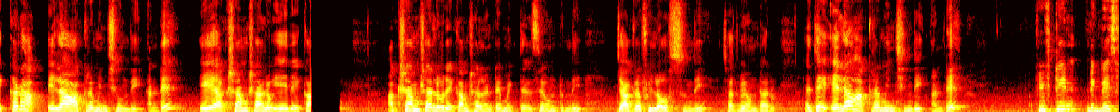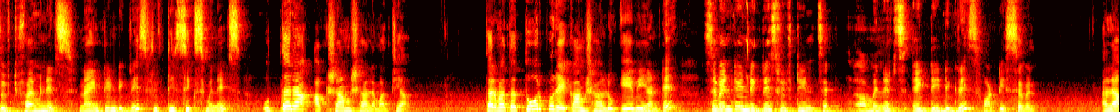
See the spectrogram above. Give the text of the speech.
ఎక్కడ ఎలా ఆక్రమించి ఉంది అంటే ఏ అక్షాంశాలు ఏ రేఖా అక్షాంశాలు రేఖాంశాలు అంటే మీకు తెలిసే ఉంటుంది. జాగ్రఫీలో వస్తుంది చదివే ఉంటారు. అయితే ఎలా ఆక్రమించింది అంటే fifteen degrees fifty five minutes nineteen degrees fifty six minutes ఉత్తర అక్షాంశాల మధ్య. తర్వాత తూర్పు రేఖాంశాలు ఏవి అంటే seventeen degrees fifteen sec minutes eighty degrees forty seven. అలా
